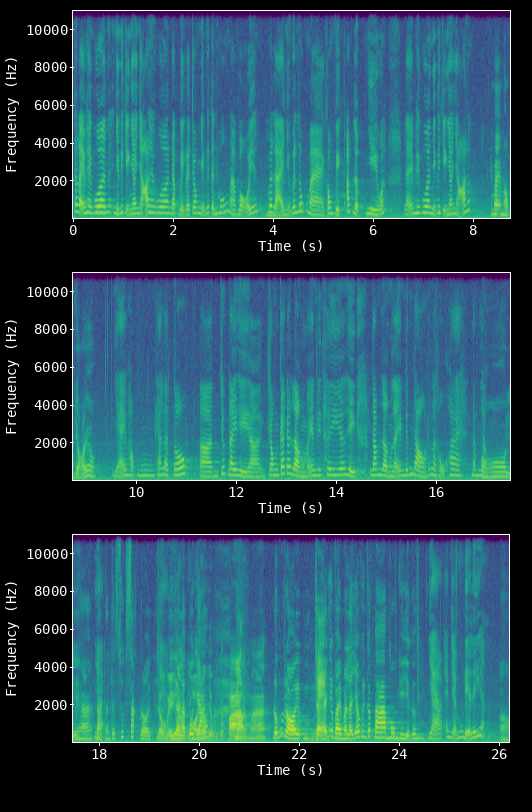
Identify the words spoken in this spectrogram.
Tức là em hay quên những cái chuyện nhỏ nhỏ hay quên. Đặc biệt là trong những cái tình huống mà vội á, với lại những cái lúc mà công việc áp lực nhiều á, là em hay quên những cái chuyện nhỏ nhỏ lắm. Nhưng mà em học giỏi không? Dạ em học khá là tốt. À, Trước đây thì à, trong các cái lần mà em đi thi á, thì năm lần là em đứng đầu tức là thủ khoa năm lần. Ồ vậy hả? Đạt Dạ. thành tích xuất sắc rồi. Giáo bây viên giờ là học cô giỏi giáo giáo viên cấp 3 Dạ. lần mà. Đúng rồi trẻ như vậy mà là giáo viên cấp 3 môn gì vậy cưng? Dạ em dạy môn địa lý ạ. Ờ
